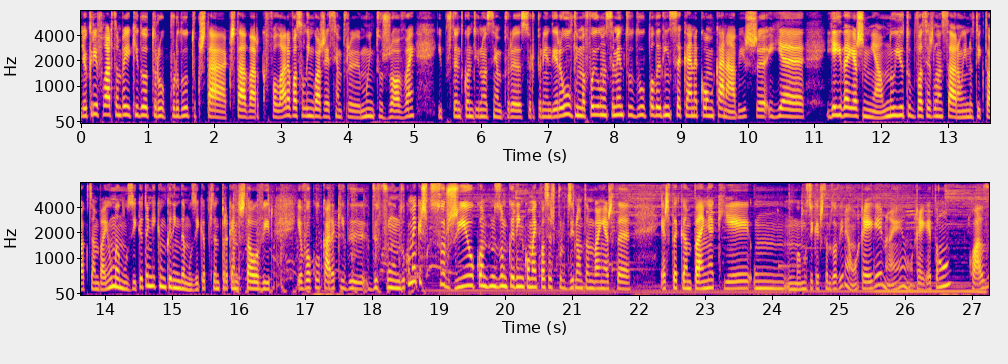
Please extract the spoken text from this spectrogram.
Eu queria falar também aqui de outro produto que está, que está a dar que falar. A vossa linguagem é sempre muito jovem e, portanto, continua sempre a surpreender. A última foi o lançamento do Paladin Sacana com cannabis eh, e a, e a ideia é genial. No YouTube vocês lançaram e no TikTok também uma música. Eu tenho aqui um bocadinho da música, portanto, para quem nos está a ouvir, eu vou colocar aqui de, de fundo. Como é que isto surgiu? Conte-nos um bocadinho como é que vocês produziram também esta esta campanha que é um, uma música que estamos a ouvir, é um reggae, não é? Um reggaeton, quase.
